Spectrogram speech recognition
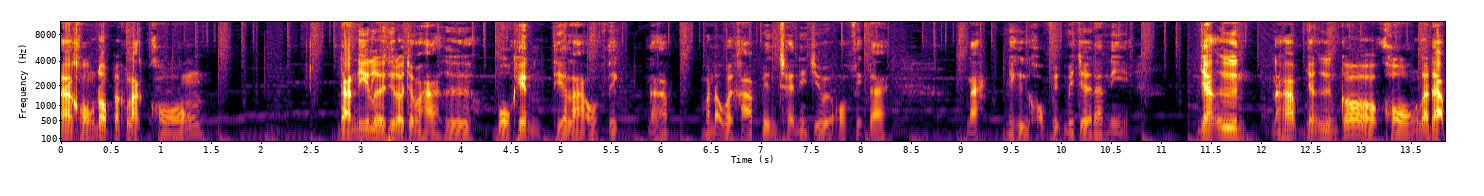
อ่าของดรอปหลักๆของ ดันนี้เลยที่เราจะมาหาคือ b o k e n Tiara of Nyx นะครับ มันเอาไว้คราฟเป็น Shining Jewel of Nyx ได้นะนี่คือของฟิกเมเจอร์ด้านนี้ อย่างอื่นนะครับ อย่างอื่นก็ของระดับ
